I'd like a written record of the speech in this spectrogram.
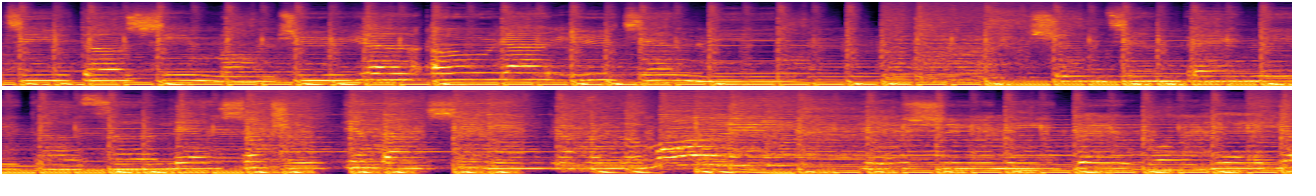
记得西梦剧院偶然遇见你，瞬间被你的侧脸像触电般吸引，缘分的魔力。也许你对我也有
